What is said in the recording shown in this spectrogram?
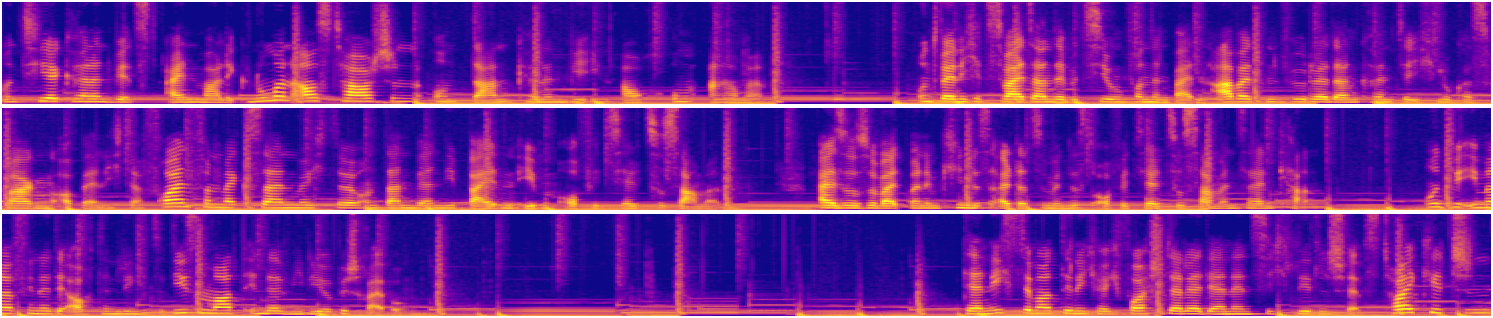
Und hier können wir jetzt einmalig Nummern austauschen und dann können wir ihn auch umarmen. Und wenn ich jetzt weiter an der Beziehung von den beiden arbeiten würde, dann könnte ich Lukas fragen, ob er nicht der Freund von Max sein möchte und dann wären die beiden eben offiziell zusammen. Also soweit man im Kindesalter zumindest offiziell zusammen sein kann. Und wie immer findet ihr auch den Link zu diesem Mod in der Videobeschreibung. Der nächste Mod, den ich euch vorstelle, der nennt sich Little Chef's Toy Kitchen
